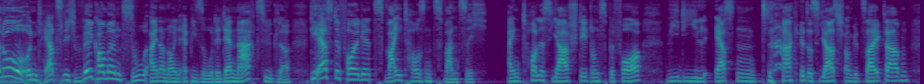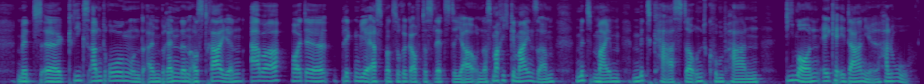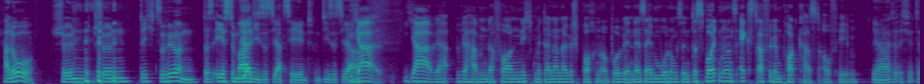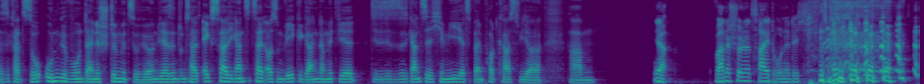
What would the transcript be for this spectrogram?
Hallo und herzlich willkommen zu einer neuen Episode der Nachzügler. Die erste Folge 2020. Ein tolles Jahr steht uns bevor, wie die ersten Tage des Jahres schon gezeigt haben, mit äh, Kriegsandrohungen und einem brennenden Australien. Aber heute blicken wir erstmal zurück auf das letzte Jahr und das mache ich gemeinsam mit meinem Mitcaster und Kumpan Dimon, aka Daniel. Hallo. Hallo. Schön, schön dich zu hören. Das erste Mal dieses Jahrzehnt und dieses Jahr. Ja, ja, wir, wir haben davor nicht miteinander gesprochen, obwohl wir in derselben Wohnung sind. Das wollten wir uns extra für den Podcast aufheben. Ja, das ist gerade so ungewohnt, deine Stimme zu hören. Wir sind uns halt extra die ganze Zeit aus dem Weg gegangen, damit wir diese, diese ganze Chemie jetzt beim Podcast wieder haben. Ja, war eine schöne Zeit ohne dich.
